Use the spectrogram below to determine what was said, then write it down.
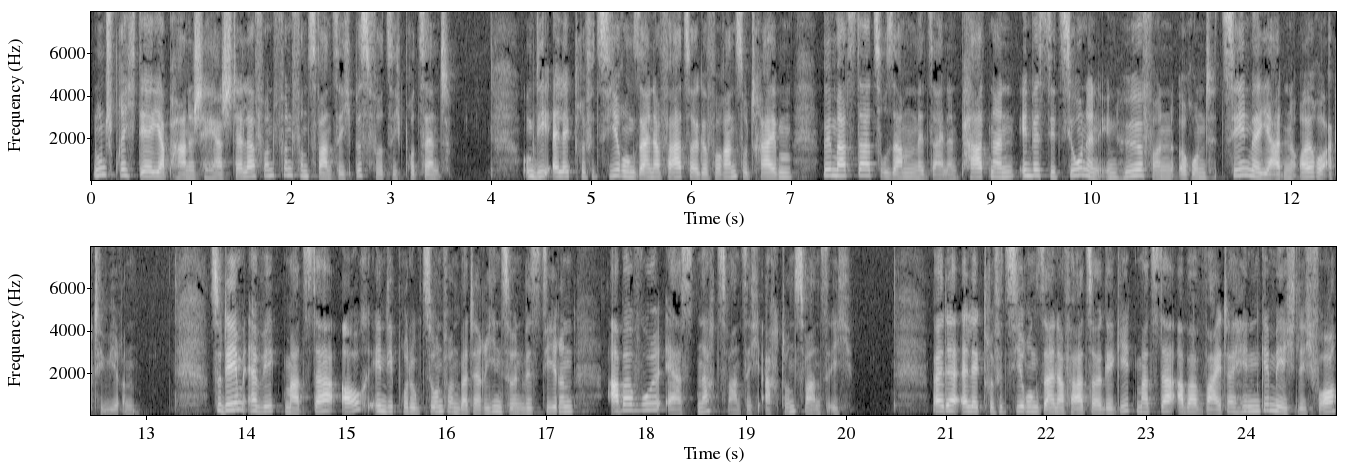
Nun spricht der japanische Hersteller von 25 bis 40 Prozent. Um die Elektrifizierung seiner Fahrzeuge voranzutreiben, will Mazda zusammen mit seinen Partnern Investitionen in Höhe von rund 10 Milliarden Euro aktivieren. Zudem erwägt Mazda auch in die Produktion von Batterien zu investieren, aber wohl erst nach 2028. Bei der Elektrifizierung seiner Fahrzeuge geht Mazda aber weiterhin gemächlich vor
